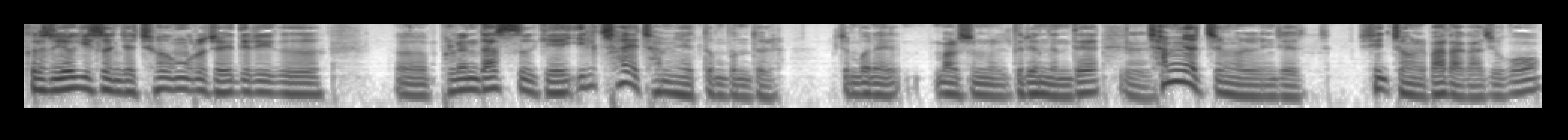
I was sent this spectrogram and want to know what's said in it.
그래서 여기서 이제 처음으로 저희들이 그, 어, 플랜다스계 1차에 참여했던 분들 전번에 말씀을 드렸는데 네. 참여증을 이제 신청을 받아가지고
